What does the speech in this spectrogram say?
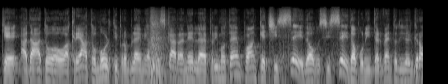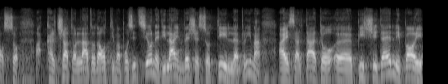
che ha, dato, ha, creato molti problemi al Pescara nel primo tempo, anche Cissé dopo, Cissé, dopo un intervento di Del Grosso ha calciato al lato da ottima posizione, di là invece Sottil prima ha esaltato eh, Piscitelli, poi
